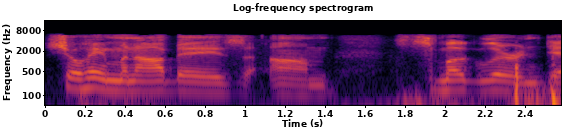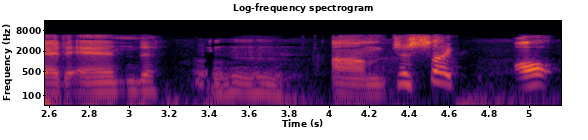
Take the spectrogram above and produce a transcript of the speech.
Shohei Manabe's um, Smuggler and Dead End, Mhm. um, just like all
